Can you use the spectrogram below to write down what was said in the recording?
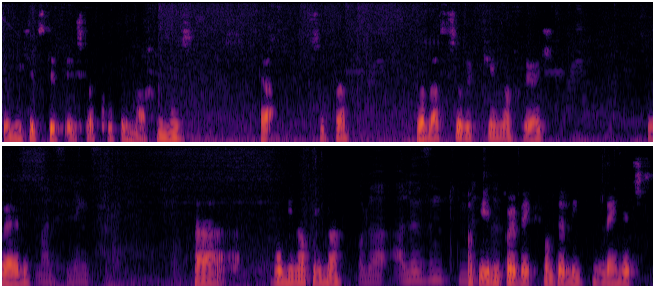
Wenn ich jetzt die Tesla-Kugel machen muss. Ja, super. Aber lass zurückgehen auf gleich. Weil, äh, wohin auch immer. Oder alle sind Auf jeden Fall weg von der linken Lane jetzt.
